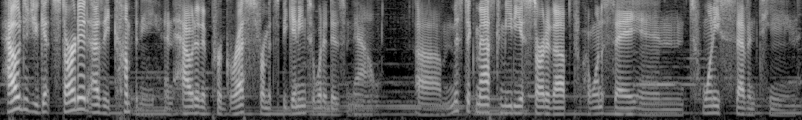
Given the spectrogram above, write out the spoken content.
How did you get started as a company, and how did it progress from its beginning to what it is now? Uh, Mystic Mask Media started up, I want to say, in 2017.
